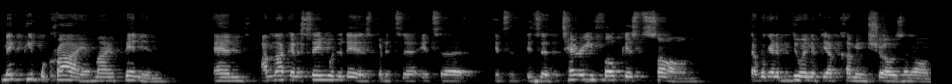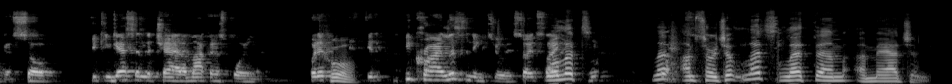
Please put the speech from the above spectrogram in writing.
make people cry, in my opinion. And I'm not going to say what it is, but it's a it's a it's a it's a Terry focused song that we're going to be doing at the upcoming shows in August. So you can guess in the chat. I'm not going to spoil it, but it, cool. it, it, you cry listening to it. So it's like well, let's let I'm sorry, Joe. Let's let them imagine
